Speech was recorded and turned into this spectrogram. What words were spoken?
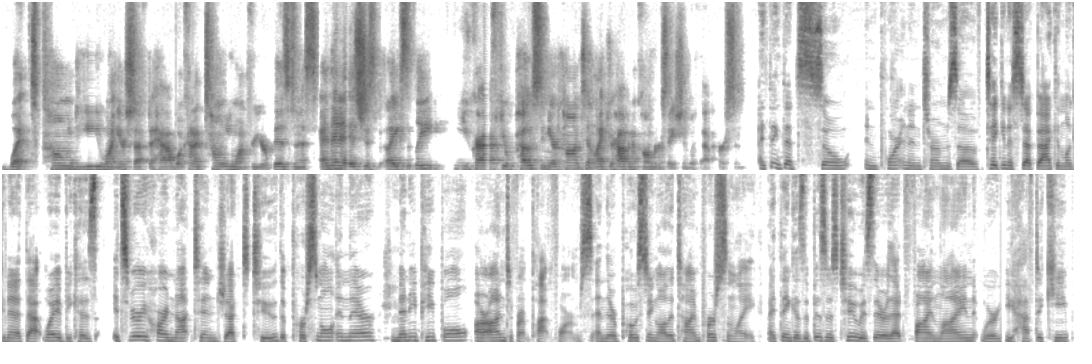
what tone do you want your stuff to have? What kind of tone you want for your business? And then it's just basically you craft your post and your content like you're having a conversation with that person. I think that's so important in terms of taking a step back and looking at it that way because it's very hard not to inject to the personal in there. Many people are on different platforms and they're posting all the time personally. I think as a business too, is there that fine line where you have to keep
